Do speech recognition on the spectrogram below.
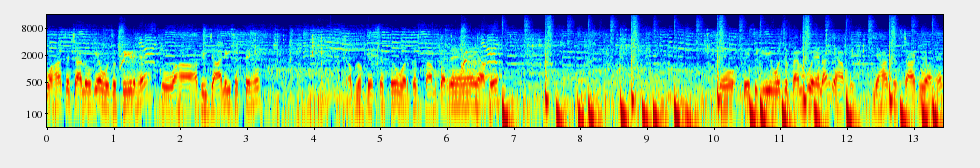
वहाँ से चालू हो गया, वो जो पेड़ है तो वहाँ अभी जा नहीं सकते हैं। आप लोग देख सकते हो वर्कर्स काम कर रहे हैं यहाँ पे। तो बेसिकली वो जो बैम्बू है ना, यहाँ पे, यहाँ से स्टार्ट हुआ है,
